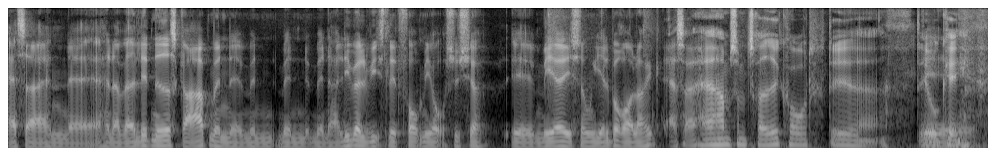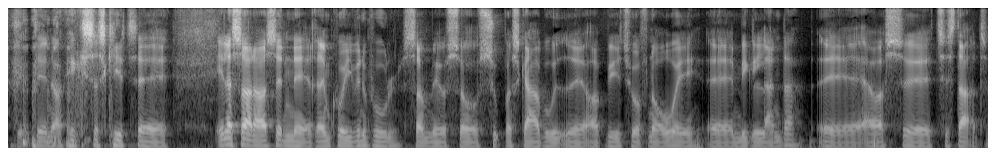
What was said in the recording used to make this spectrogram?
altså, han, øh, han har været lidt nede og skrabe, men, øh, men, men, men har alligevel vist lidt form i år, synes jeg, øh, mere i sådan nogle hjælperoller, ikke? Altså, at have ham som tredje kort, det er, det er okay. Det, det er nok ikke så skidt. Øh, ellers så er der også en øh, Remco Evenepoel, som jo så super skarp ud øh, oppe i Tour of Norway. Mikkel Lander er også til start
